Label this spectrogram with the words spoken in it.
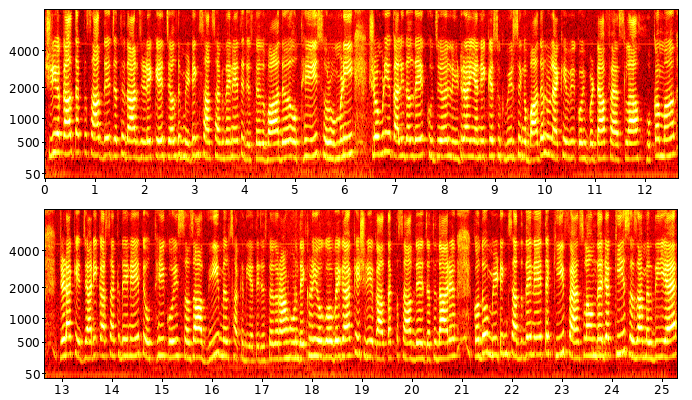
ਸ਼੍ਰੀ ਅਕਾਲ ਤਖਤ ਸਾਹਿਬ ਦੇ ਜਥੇਦਾਰ ਜਿਹੜੇ ਕਿ ਜਲਦ ਮੀਟਿੰਗ ਸੱਦ ਸਕਦੇ ਨੇ ਤੇ ਜਿਸ ਦੇ ਬਾਅਦ ਉੱਥੇ ਹੀ ਸ਼੍ਰੋਮਣੀ ਸ਼੍ਰੋਮਣੀ ਅਕਾਲੀ ਦਲ ਦੇ ਕੁਝ ਲੀਡਰਾਂ ਯਾਨੀ ਕਿ ਸੁਖਬੀਰ ਸਿੰਘ ਬਾਦਲ ਨੂੰ ਲੈ ਕੇ ਵੀ ਕੋਈ ਵੱਡਾ ਫੈਸਲਾ ਹੁਕਮ ਜਿਹੜਾ ਕਿ ਜਾਰੀ ਕਰ ਸਕਦੇ ਨੇ ਤੇ ਉੱਥੇ ਹੀ ਕੋਈ ਸਜ਼ਾ ਵੀ ਮਿਲ ਸਕਦੀ ਹੈ ਤੇ ਜਿਸ ਦੇ ਦੌਰਾਨ ਹੁਣ ਦੇਖਣਯੋਗ ਹੋਵੇਗਾ ਕਿ ਸ਼੍ਰੀ ਅਕਾਲ ਤਖਤ ਸਾਹਿਬ ਦੇ ਜਥੇਦਾਰ ਕਦੋਂ ਮੀਟਿੰਗ ਸੱਦਦੇ ਨੇ ਤੇ ਕੀ ਫੈਸਲਾ ਹੁੰਦਾ ਜਾਂ ਕੀ ਸਜ਼ਾ ਮਿਲਦੀ ਹੈ?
